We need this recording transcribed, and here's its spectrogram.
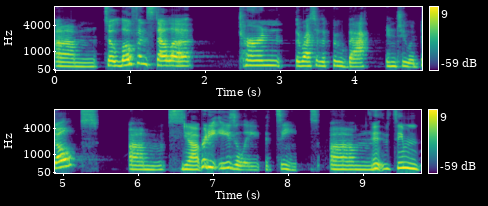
um, so Loaf and Stella turn the rest of the crew back into adults. Um, yeah pretty easily it seems. Um, It seemed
